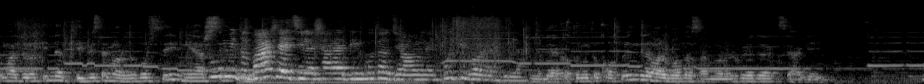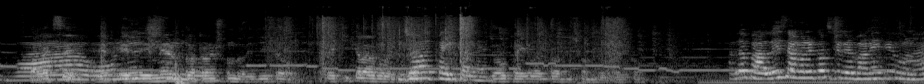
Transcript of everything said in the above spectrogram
তোমার জন্য তিনটা থ্রি পিস আমি অর্ডার করছি নিয়ে আসছি। তুমি তো বাসায় ছিলে সারাদিন কোথাও যাও না কুচি অর্ডার দিলা। দেখো তুমি তো কতদিন দিন আমার বলতেছো আমি অর্ডার করে রাখছি আগেই। ভালো লাগছে? এই মেরুন সুন্দর। কালারটা অনেক সুন্দর। এই যে এটাও। এটা কি কালার বলে জলপাই কালার জলপাই কালারটা অনেক সুন্দর দেখো। আল্লাহ ভালোই আমার কষ্ট করে বানাই দেবো না।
